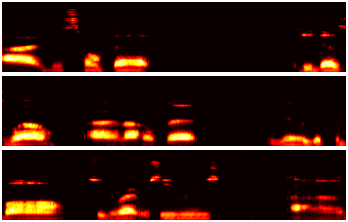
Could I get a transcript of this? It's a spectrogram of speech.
I just hope that he does well, and I hope that to get the ball to the right receivers. Um,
